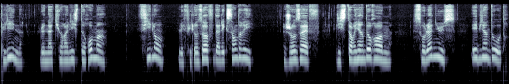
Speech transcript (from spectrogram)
Pline, le naturaliste romain, Philon, le philosophe d'Alexandrie, Joseph, l'historien de Rome, Solanus et bien d'autres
